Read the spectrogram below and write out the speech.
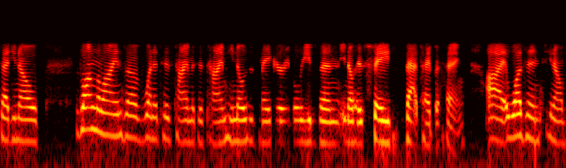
said, you know, along the lines of when it's his time, it's his time. He knows his maker. He believes in, you know, his faith, that type of thing. Uh, it wasn't, you know,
